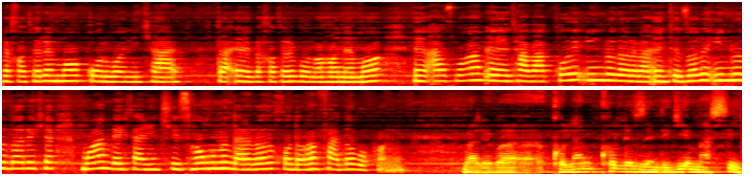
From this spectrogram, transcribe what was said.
به خاطر ما قربانی کرد به خاطر گناهان ما از ما هم توقع این رو داره و انتظار این رو داره که ما هم بهترین چیزهامون رو در راه خداوند فدا بکنیم. بله و کلا کل زندگی مسیح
